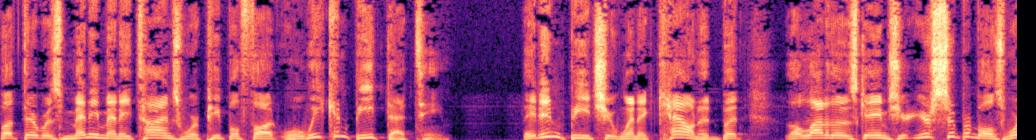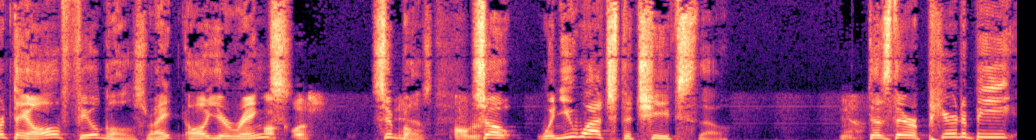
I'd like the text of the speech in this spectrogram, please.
but there was many, many times where people thought, well, we can beat that team. They didn't beat you when it counted, but a lot of those games, your, your Super Bowls, weren't they all field goals, right? All your rings? All close. Super Bowls. all the- So when you watch the Chiefs, though, Yeah. does there appear to be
